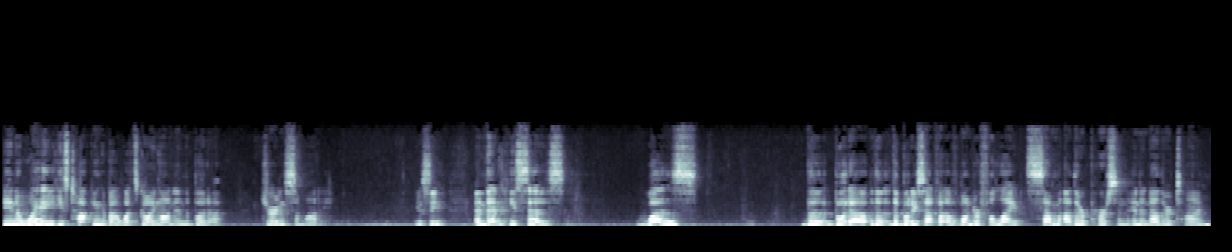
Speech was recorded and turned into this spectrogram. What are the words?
In a way, he's talking about what's going on in the Buddha during samadhi. You see? And then he says, Was the Buddha, the, the Bodhisattva of wonderful light, some other person in another time?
